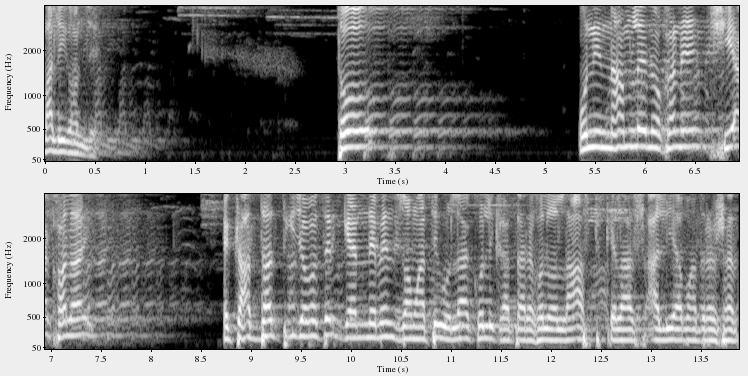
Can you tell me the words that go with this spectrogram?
বালিগঞ্জে। তো উনি নামলেন ওখানে শিয়াখলায় একটু আধ্যাত্মিক জগতের জ্ঞান নেবেন, জমাতে উল্লাহ কলিকাতার হলো লাস্ট ক্লাস আলিয়া মাদ্রাসার।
